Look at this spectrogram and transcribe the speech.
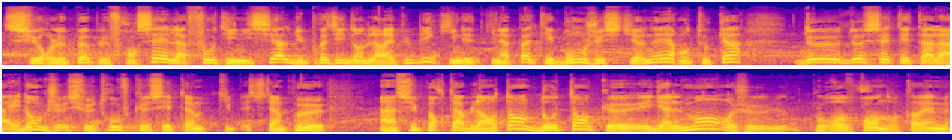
sur le peuple français la faute initiale du président de la République qui n'a pas été bon gestionnaire, en tout cas, de, cet État-là. Et donc, je, trouve que c'est un, petit, un peu insupportable à entendre, d'autant que, également, je, pour reprendre quand même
